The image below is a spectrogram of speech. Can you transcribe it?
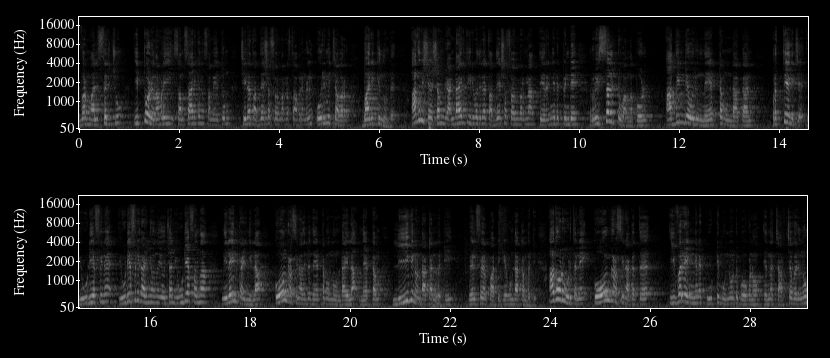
ഇവർ മത്സരിച്ചു. ഇപ്പോഴും നമ്മൾ ഈ സംസാരിക്കുന്ന സമയത്തും ചില തദ്ദേശ സ്വയംഭരണ സ്ഥാപനങ്ങളിൽ ഒരുമിച്ച് അവർ ഭരിക്കുന്നുണ്ട്. അതിനുശേഷം രണ്ടായിരത്തി ഇരുപതിലെ തദ്ദേശ സ്വയംഭരണ തിരഞ്ഞെടുപ്പിന്റെ റിസൾട്ട് വന്നപ്പോൾ അതിന്റെ ഒരു നേട്ടം ഉണ്ടാക്കാൻ പ്രത്യേകിച്ച് യു ഡി എഫിന് യു ഡി എഫിന് കഴിഞ്ഞോ എന്ന് ചോദിച്ചാൽ യു ഡി എഫ് എന്ന നിലയിൽ കഴിഞ്ഞില്ല. കോൺഗ്രസിന് അതിന്റെ നേട്ടമൊന്നും ഉണ്ടായില്ല. നേട്ടം ലീഗിനുണ്ടാക്കാൻ പറ്റി വെൽഫെയർ പാർട്ടിക്ക് ഉണ്ടാക്കാൻ പറ്റി. അതോടുകൂടി തന്നെ കോൺഗ്രസിനകത്ത് ഇവരെ ഇങ്ങനെ കൂട്ടി മുന്നോട്ട് പോകണോ എന്ന ചർച്ച വരുന്നു.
